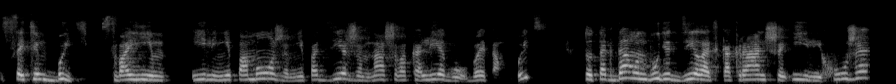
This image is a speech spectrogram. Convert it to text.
с этим быть своим или не поможем, не поддержим нашего коллегу в этом быть, то тогда он будет делать как раньше или хуже,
